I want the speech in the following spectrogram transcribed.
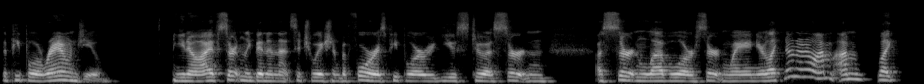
the people around you you know i've certainly been in that situation before as people are used to a certain a certain level or a certain way and you're like no no no i'm i'm like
